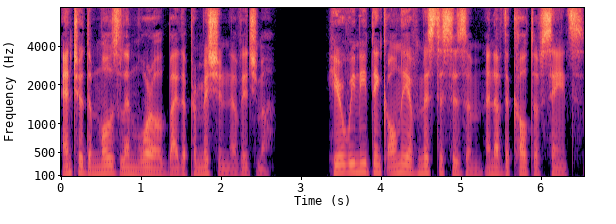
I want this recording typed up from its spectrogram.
entered the Muslim world by the permission of ijma. Here we need think only of mysticism and of the cult of saints.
